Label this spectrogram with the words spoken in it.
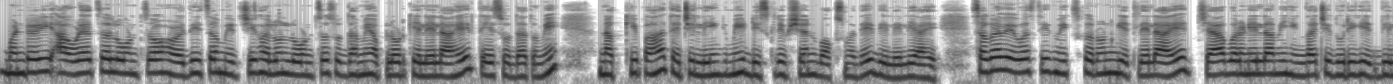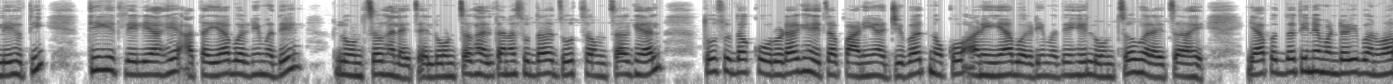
मंडळी आवळ्याचं लोणचं हळदीचं मिरची घालून लोणचं सुद्धा मी अपलोड केलेलं आहे. ते सुद्धा तुम्ही नक्की पहा. त्याची लिंक मी डिस्क्रिप्शन बॉक्समध्ये दिलेली आहे. सगळं व्यवस्थित मिक्स करून घेतलेलं आहे. ज्या बरणीला मी हिंगाची धुरी घेत दिली होती ती घेतलेली आहे. आता या बरणीमध्ये लोणचं घालायचं आहे लोणचं घालताना सुद्धा जो चमचा घ्याल तो सुद्धा कोरडा घ्यायचा. पाणी अजिबात नको आणि या बरणीमध्ये हे लोणचं भरायचं आहे. या पद्धतीने मंडळी बनवा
